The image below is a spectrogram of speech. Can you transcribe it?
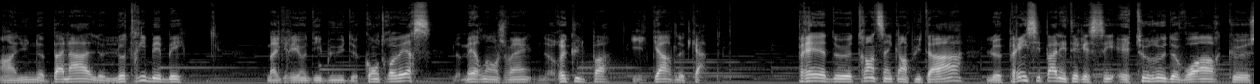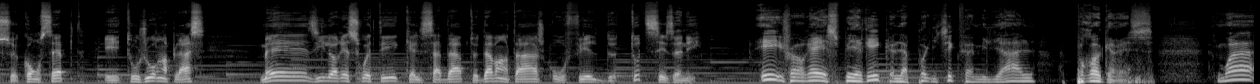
en une banale loterie bébé. Malgré un début de controverse, le maire Langevin ne recule pas, il garde le cap. Près de 35 ans plus tard, le principal intéressé est heureux de voir que ce concept est toujours en place, mais il aurait souhaité qu'elle s'adapte davantage au fil de toutes ces années. Et j'aurais espéré que la politique familiale progresse. Moi,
